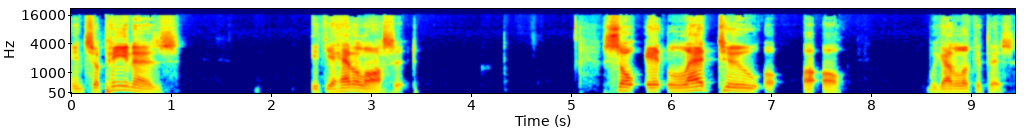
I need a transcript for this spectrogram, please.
in subpoenas if you had a lawsuit. So it led to, uh oh, we got to look at this.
